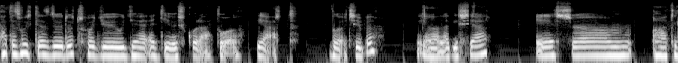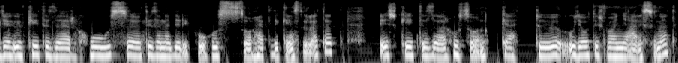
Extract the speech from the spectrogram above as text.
Hát ez úgy kezdődött, hogy ő ugye egy éves korától járt bölcsibe, jelenleg is jár, és hát ugye ő 2020. 11. hó 27-én született, és 2022, ugye ott is van nyári szünet,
